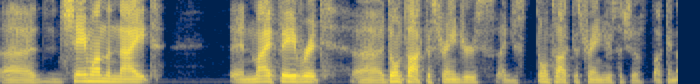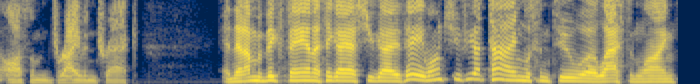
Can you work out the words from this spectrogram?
uh, Shame on the Night, and my favorite, uh, Don't Talk to Strangers. I just Don't Talk to Strangers, such a fucking awesome driving track. And then I'm a big fan. I think I asked you guys, hey, why don't you, if you got time, listen to uh, Last in Line.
